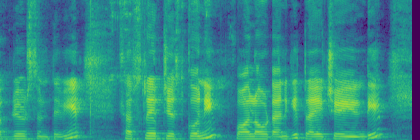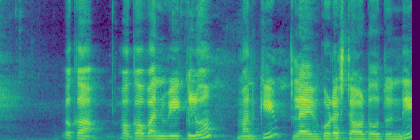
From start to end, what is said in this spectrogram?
అప్డేట్స్ ఉంటాయి సబ్స్క్రైబ్ చేసుకొని ఫాలో అవడానికి ట్రై చేయండి. ఒక ఒక వన్ వీక్లో మనకి లైవ్ కూడా స్టార్ట్ అవుతుంది.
